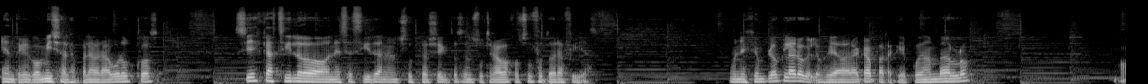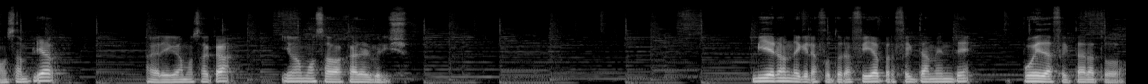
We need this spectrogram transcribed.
entre comillas la palabra bruscos, si es que así lo necesitan en sus proyectos, en sus trabajos, sus fotografías. Un ejemplo claro que les voy a dar acá para que puedan verlo. Vamos a ampliar, agregamos acá y vamos a bajar el brillo. Vieron de que la fotografía perfectamente puede afectar a todo.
